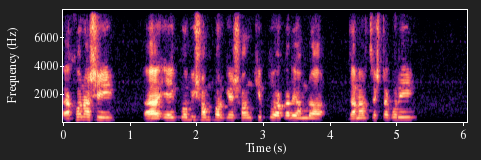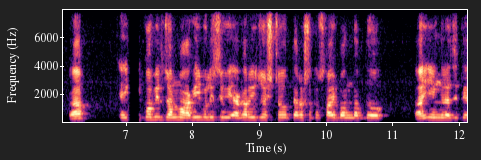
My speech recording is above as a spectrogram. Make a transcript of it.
এখন আসি এই কবি সম্পর্কে সংক্ষিপ্ত আকারে আমরা জানার চেষ্টা করি। এই কবির জন্ম আগেই বলেছি, এগারোই জ্যৈষ্ঠ তেরোশত ছয় বঙ্গাব্দ ইংরেজিতে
